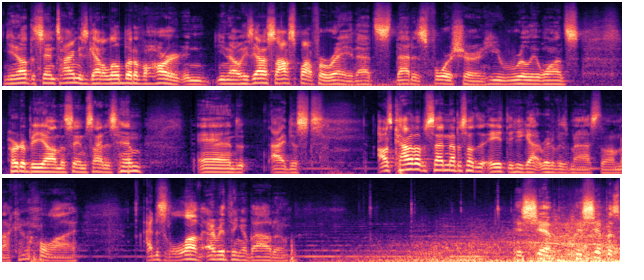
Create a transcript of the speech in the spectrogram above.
you know at the same time he's got a little bit of a heart, and you know he's got a soft spot for Rey. That's that is for sure, and he really wants her to be on the same side as him. And I just I was kind of upset in episode eight that he got rid of his mask, though. I'm not gonna lie. I just love everything about him. His ship, his ship is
